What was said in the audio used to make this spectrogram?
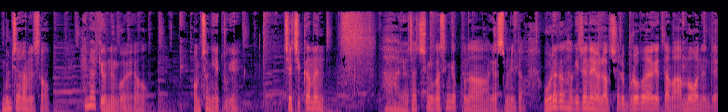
문자를 하면서 해맑게 웃는 거예요. 엄청 예쁘게. 제 직감은 아 여자친구가 생겼구나 였습니다. 올해가 가기 전에 연락처를 물어봐야겠다 마음 먹었는데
